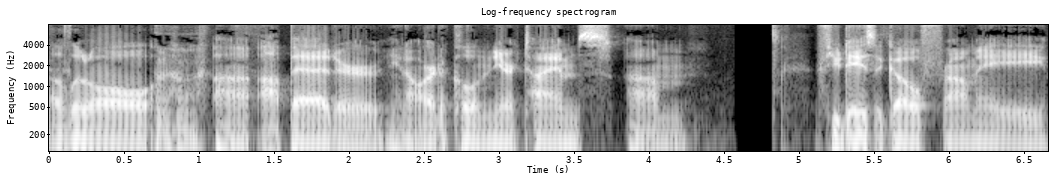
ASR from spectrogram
a little uh, op-ed or you know article in the New York Times um, a few days ago from a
